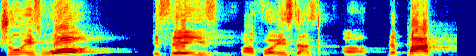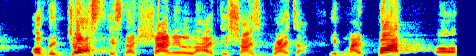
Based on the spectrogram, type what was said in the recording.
through His Word. It says, uh, for instance, uh, the path of the just is like shining light, it shines brighter. If my path uh,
